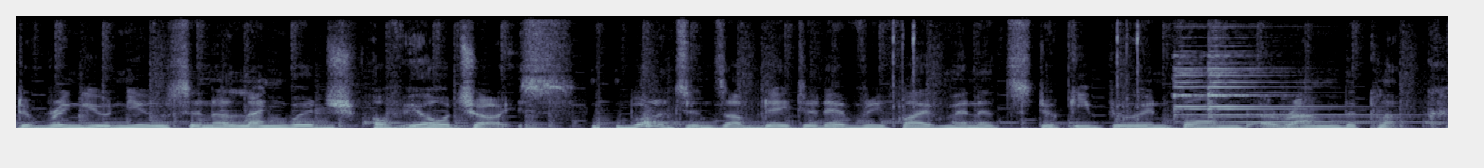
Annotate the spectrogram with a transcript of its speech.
to bring you news in a language of your choice. Bulletins updated every five minutes to keep you informed around the clock.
